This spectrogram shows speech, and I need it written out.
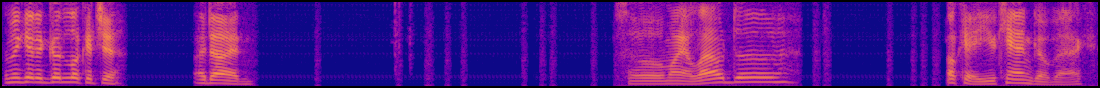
Let me get a good look at you. I died. So, am I allowed to? Okay, you can go back.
